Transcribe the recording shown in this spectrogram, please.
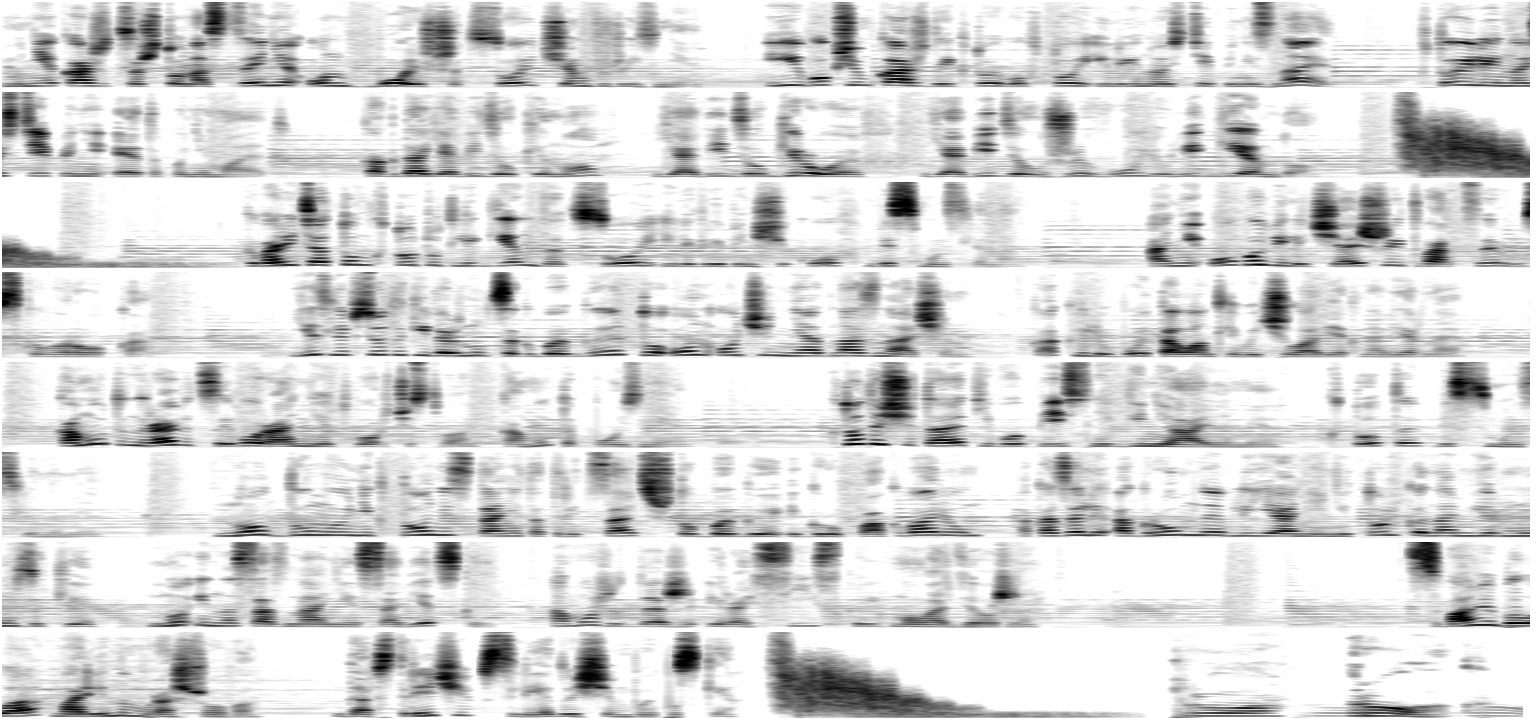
Мне кажется, что на сцене он больше Цой, чем в жизни. И, в общем, каждый, кто его в той или иной степени знает, в той или иной степени это понимает. Когда я видел кино, я видел героев, я видел живую легенду. Говорить о том, кто тут легенда, Цой или Гребенщиков, бессмысленно. Они оба величайшие творцы русского рока. Если все-таки вернуться к БГ, то он очень неоднозначен, как и любой талантливый человек, наверное. Кому-то нравится его раннее творчество, кому-то позднее. Кто-то считает его песни гениальными, кто-то бессмысленными. Но, думаю, никто не станет отрицать, что БГ и группа «Аквариум» оказали огромное влияние не только на мир музыки, но и на сознание советской, а может даже и российской молодежи. С вами была Марина Мурашова. До встречи в следующем выпуске. Про рок.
